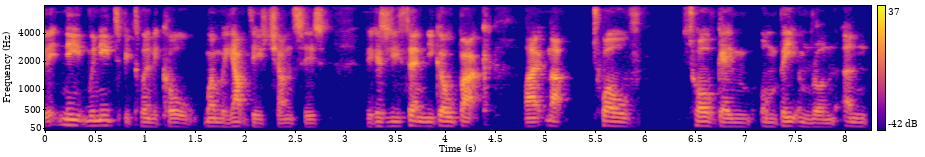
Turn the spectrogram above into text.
It need we need to be clinical when we have these chances because you then you go back like that 12, 12 game unbeaten run, and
